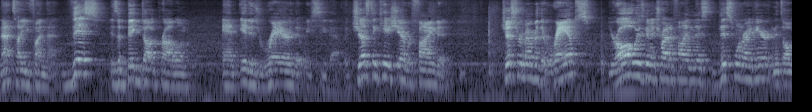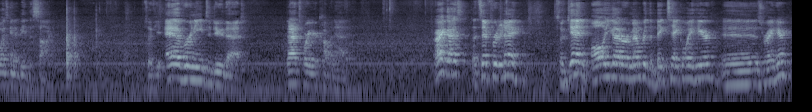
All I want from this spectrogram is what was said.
And that's how you find that. This is a big dog problem, and it is rare that we see that. But just in case you ever find it, just remember that ramps, you're always going to try to find this, this one right here, and it's always going to be the sine. So if you ever need to do that, that's where you're coming at it. All right, guys, that's it for today. So again, all you got to remember, the big takeaway here is right here.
